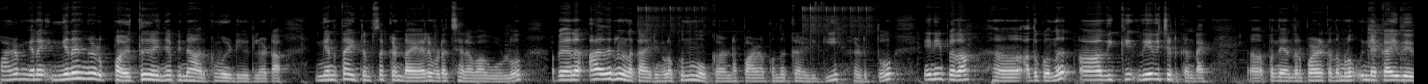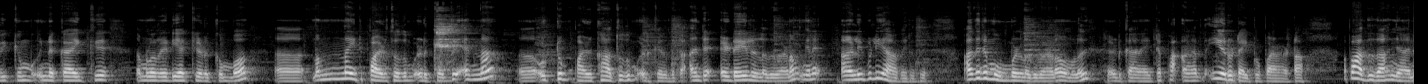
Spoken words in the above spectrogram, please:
പഴം ഇങ്ങനെ ഇങ്ങനെ അങ്ങ് പഴുത്ത് കഴിഞ്ഞാൽ പിന്നെ ആർക്കും വേണ്ടി വരില്ല കേട്ടോ ഇങ്ങനത്തെ ഐറ്റംസ് ഒക്കെ ഉണ്ടായാലും ഇവിടെ ചിലവാകുള്ളൂ. അപ്പോൾ ഞാൻ അതിനുള്ള കാര്യങ്ങളൊക്കെ ഒന്ന് നോക്കാണ്ട് പഴമൊക്കെ ഒന്ന് കഴുകി എടുത്തു. ഇനിയിപ്പോൾ ഇതാ അതൊക്കെ ഒന്ന് ആവിക്ക് വേവിച്ചെടുക്കണ്ടേ. അപ്പം നേന്ത്രപ്പഴമൊക്കെ നമ്മൾ ഉന്നക്കായ് വേവിക്കുമ്പോൾ ഉന്നക്കായ്ക്ക് നമ്മൾ റെഡിയാക്കി എടുക്കുമ്പോൾ നന്നായിട്ട് പഴുത്തതും എടുക്കരുത്. എന്നാൽ ഒട്ടും പഴുക്കാത്തതും എടുക്കരുത് അതിന്റെ ഇടയിലുള്ളത് വേണം. ഇങ്ങനെ അളിപിളി ആവരുത്. അതിന് മുമ്പുള്ളത് വേണം നമ്മൾ എടുക്കാനായിട്ട്. അപ്പം അങ്ങനത്തെ ഈ ഒരു ടൈപ്പ് പഴം കേട്ടോ. അപ്പോൾ അതുതാ ഞാൻ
